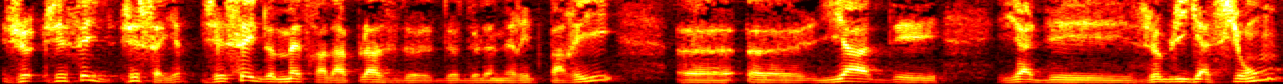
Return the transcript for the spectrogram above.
j'essaye, j'essaye, hein. j'essaye de mettre à la place de, la mairie de Paris. Euh, euh, il y a des il y a des obligations.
